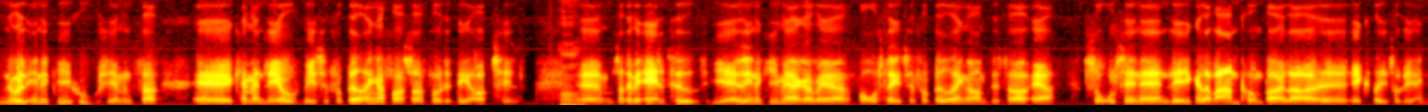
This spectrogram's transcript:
nul-energihus, jamen så øh, kan man lave visse forbedringer for så at få det derop til. Mm. Øh, så der vil altid i alle energimærker være forslag til forbedringer, om det så er solcelleanlæg eller varmepumper eller øh, ekstra isolering.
